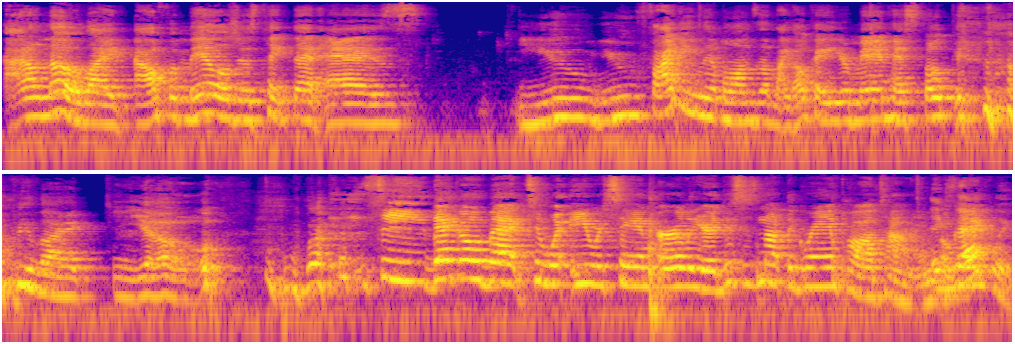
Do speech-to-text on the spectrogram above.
I don't know, like alpha males just take that as you you fighting them on something like, okay, your man has spoken. I'll be like, yo. See, that goes back to what you were saying earlier. This is not the grandpa time. okay? Exactly.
